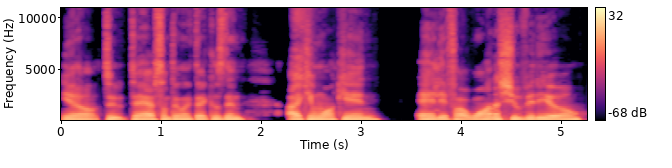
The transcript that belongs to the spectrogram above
you know, to to have something like that because then I can walk in and if I want to shoot video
